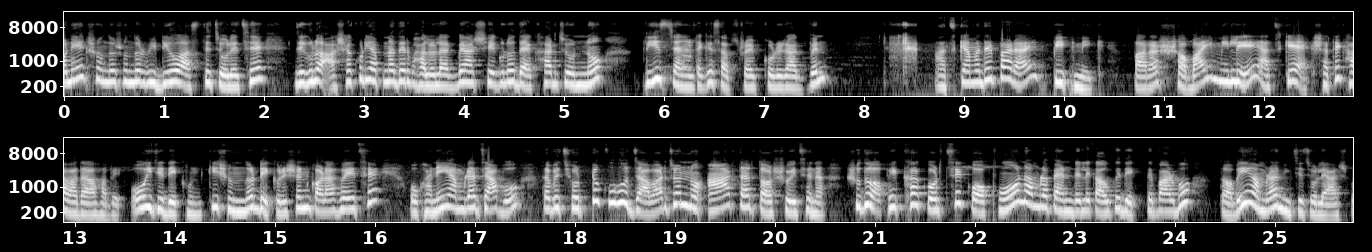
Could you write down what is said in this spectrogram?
অনেক সুন্দর সুন্দর ভিডিও আসতে চলেছে, যেগুলো আশা করি আপনাদের ভালো লাগবে। আর সেগুলো দেখার জন্য প্লিজ চ্যানেলটাকে সাবস্ক্রাইব করে রাখবেন। আজকে আমাদের পাড়ায় পিকনিক পাড়ার সবাই মিলে আজকে একসাথে খাওয়া দাওয়া হবে। ওই যে দেখুন, কি সুন্দর ডেকোরেশন করা হয়েছে। ওখানেই আমরা যাব। তবে ছোট্ট কুহু যাওয়ার জন্য আর তার তর্স হয়েছে না। শুধু অপেক্ষা করছে কখন আমরা প্যান্ডেলে কাউকে দেখতে পারব, তবেই আমরা নিচে চলে আসব।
